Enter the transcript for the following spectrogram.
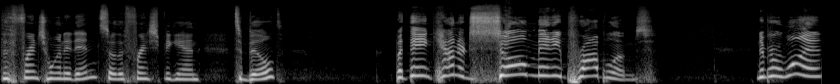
the French wanted in, so the French began to build. But they encountered so many problems. Number one,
